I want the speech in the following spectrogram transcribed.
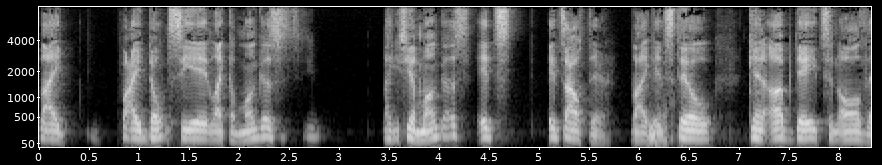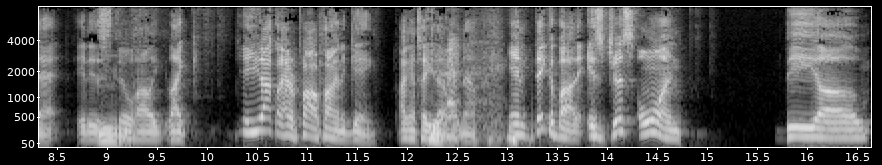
like probably don't see it like Among Us, like you see Among Us, it's it's out there. Like it's still getting updates and all that. It is Mm. still highly like you're not gonna have a problem finding the game. I can tell you that right now. And think about it, it's just on the um,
